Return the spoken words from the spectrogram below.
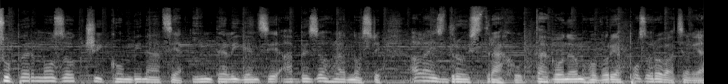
Supermozog či kombinácia inteligencie a bezohľadnosti, ale aj zdroj strachu. Tak o ňom hovoria pozorovatelia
